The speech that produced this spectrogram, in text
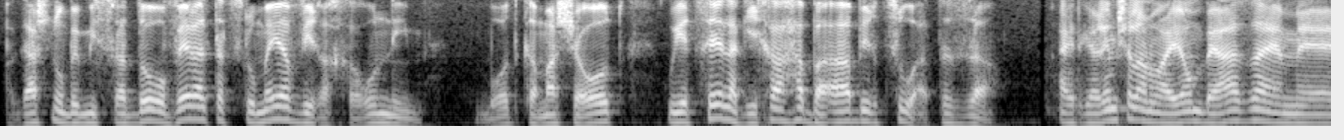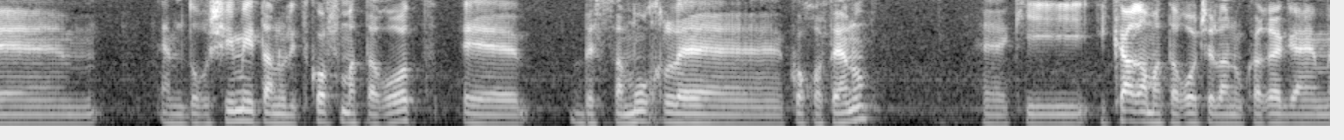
פגשנו במשרדו עובר על תצלומי אוויר אחרונים. בעוד כמה שעות הוא יצא לגיחה הבאה ברצועת עזה. האתגרים שלנו היום בעזה הם, אה, הם דורשים מאיתנו לתקוף מטרות אה, בסמוך לכוחותינו, אה, כי עיקר המטרות שלנו כרגע הם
